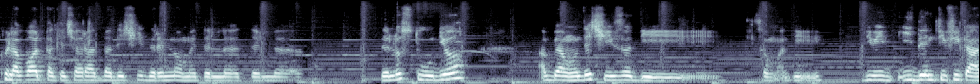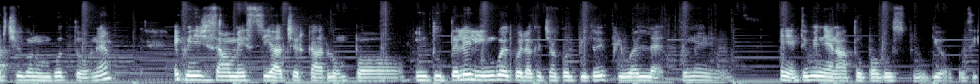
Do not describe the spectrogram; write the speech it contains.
quella volta che c'era da decidere il nome del, del, dello studio, abbiamo deciso di, insomma, di, di identificarci con un bottone e quindi ci siamo messi a cercarlo un po' in tutte le lingue, quella che ci ha colpito di più è il lettone e niente, quindi è nato Pogo Studio così.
